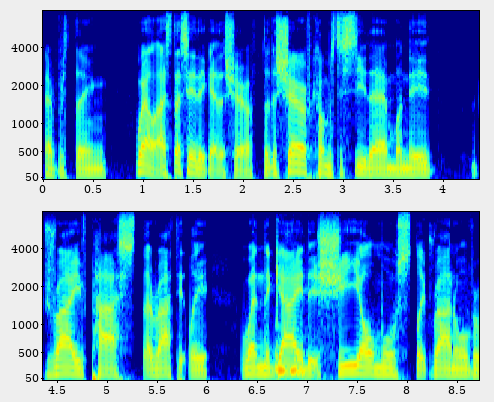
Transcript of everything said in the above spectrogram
everything. Well, I, I say they get the sheriff. That the sheriff comes to see them when they drive past erratically. When the guy that she almost like ran over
